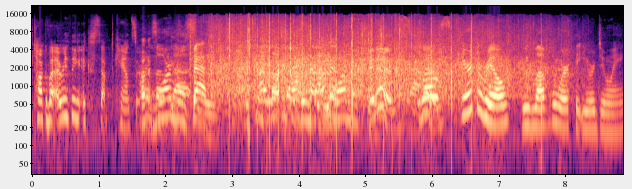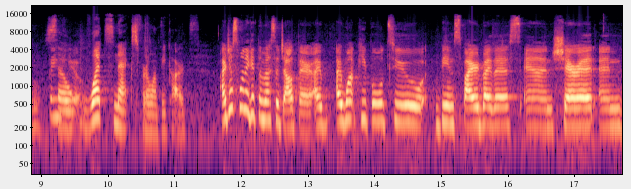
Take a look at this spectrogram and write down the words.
talk about everything except cancer. Normalcy. Best. I love that. It is. It Well, here at The Real, we love the work that you are doing. Thank so, you. what's next for Lumpy Cards? I just want to get the message out there. I, I want people to be inspired by this and share it and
